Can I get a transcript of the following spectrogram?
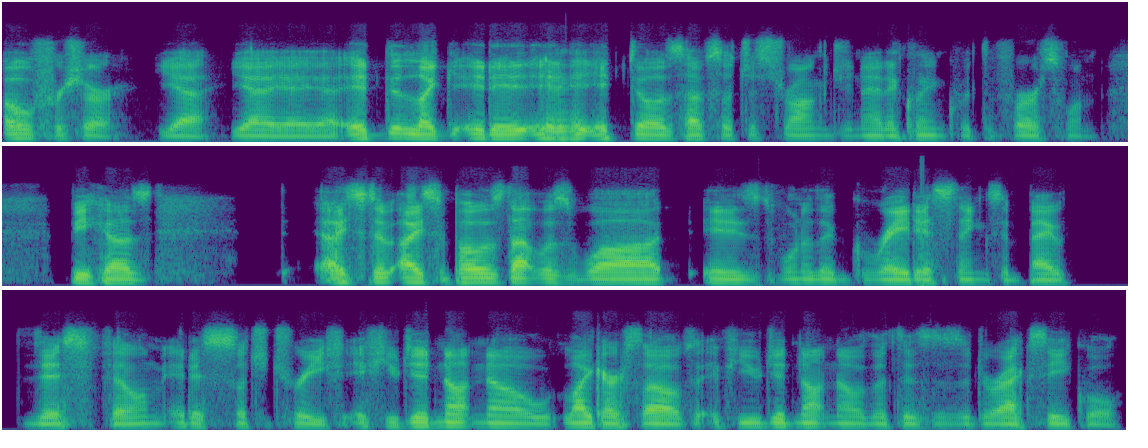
Oh, for sure. Yeah, yeah, yeah, yeah. It like it it it does have such a strong genetic link with the first one, because I su- I suppose that was what is one of the greatest things about this film. It is such a treat. If you did not know, like ourselves, if you did not know that this is a direct sequel,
